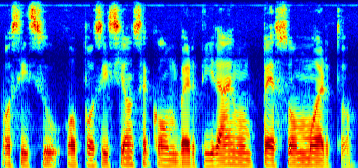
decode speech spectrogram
o si su oposición se convertirá en un peso muerto,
